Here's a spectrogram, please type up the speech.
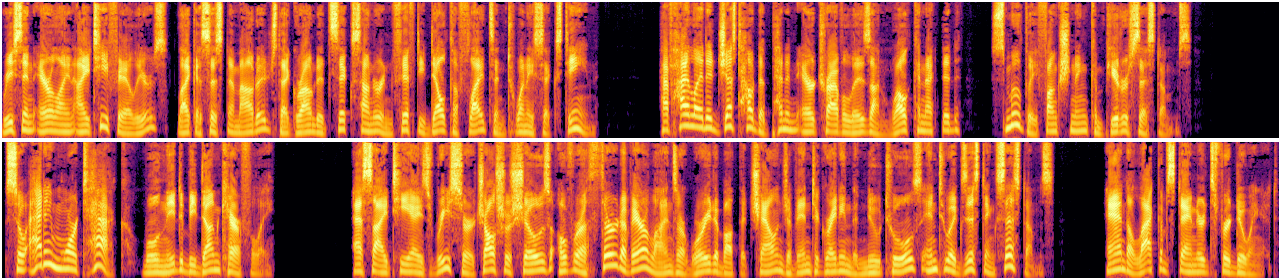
Recent airline IT failures, like a system outage that grounded 650 Delta flights in 2016, have highlighted just how dependent air travel is on well connected, smoothly functioning computer systems. So, adding more tech will need to be done carefully. SITA's research also shows over a third of airlines are worried about the challenge of integrating the new tools into existing systems, and a lack of standards for doing it.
